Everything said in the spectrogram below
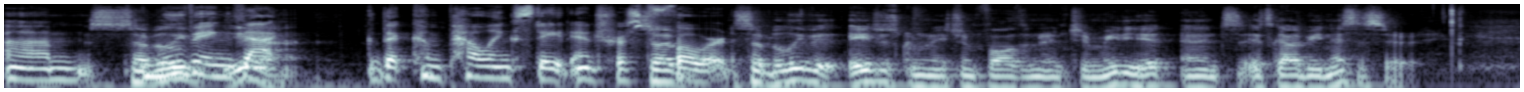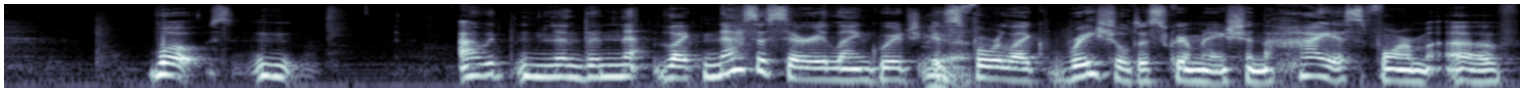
um, So believe- moving yeah. that the compelling state interest So forward. So I believe it, age discrimination falls under intermediate, and it's it's got to be necessary. Well, I would the ne- like necessary language is Yeah. for like racial discrimination, the highest form of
